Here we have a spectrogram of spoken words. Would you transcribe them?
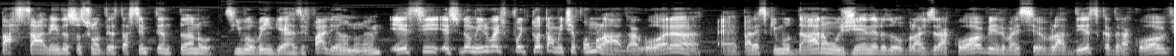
passar além das suas fronteiras, está sempre tentando se envolver em guerras e falhando, né? Esse, esse domínio foi totalmente reformulado. Agora é, parece que mudaram o gênero do Vlad Drakov, ele vai ser Vladeska Drakov,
